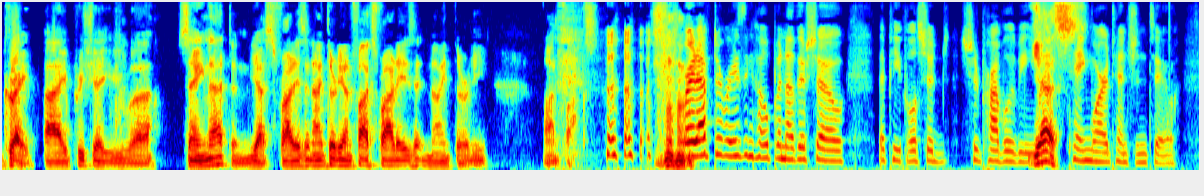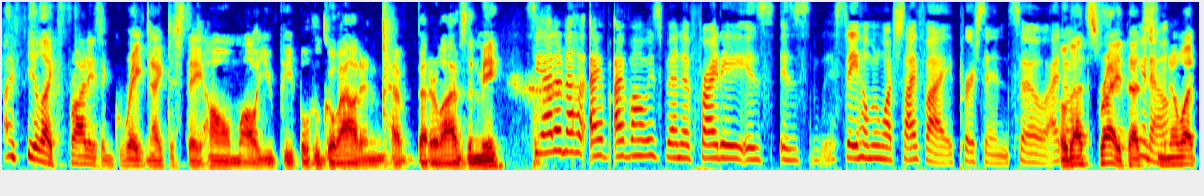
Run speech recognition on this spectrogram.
Great. I appreciate you uh, saying that. And yes, Fridays at 9.30 on Fox, Fridays at 9.30 on Fox. right after raising hope another show that people should should probably be Yes. paying more attention to I feel like Friday's a great night to stay home, all you people who go out and have better lives than me. see i don't know i've, I've always been a friday is is stay home and watch sci-fi person so i Oh, don't oh, that's right. That's you you know, know. what?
